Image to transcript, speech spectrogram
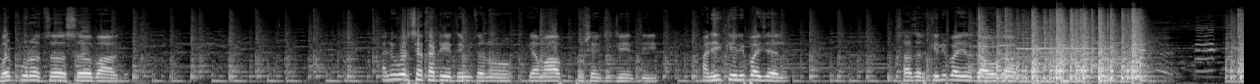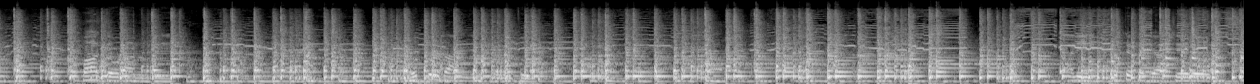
भरपूरच सहभाग. आणि वर्षाकाठी येते मित्रांनो या महापुरुषांची जयंती. आणि ही केली पाहिजे सादर केली पाहिजे गावोगाव. पहा तेवढा आनंद. भरपूर आनंद. घेतला आणि प्रत्येकाच्या चेहऱ्यावर हास्य.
